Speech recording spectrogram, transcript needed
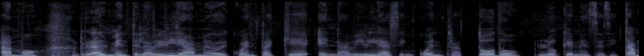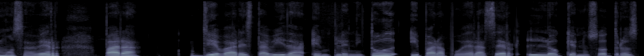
amo realmente la Biblia, me doy cuenta que en la Biblia se encuentra todo lo que necesitamos saber para llevar esta vida en plenitud y para poder hacer lo que nosotros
